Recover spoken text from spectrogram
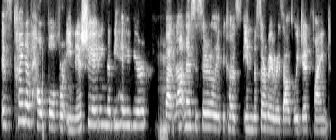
is kind of helpful for initiating the behavior, mm-hmm. but not necessarily because in the survey results we did find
